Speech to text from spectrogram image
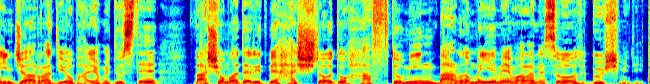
اینجا رادیو پیام دوسته و شما دارید به 87 مین برنامه معماران صلح گوش می‌دید.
